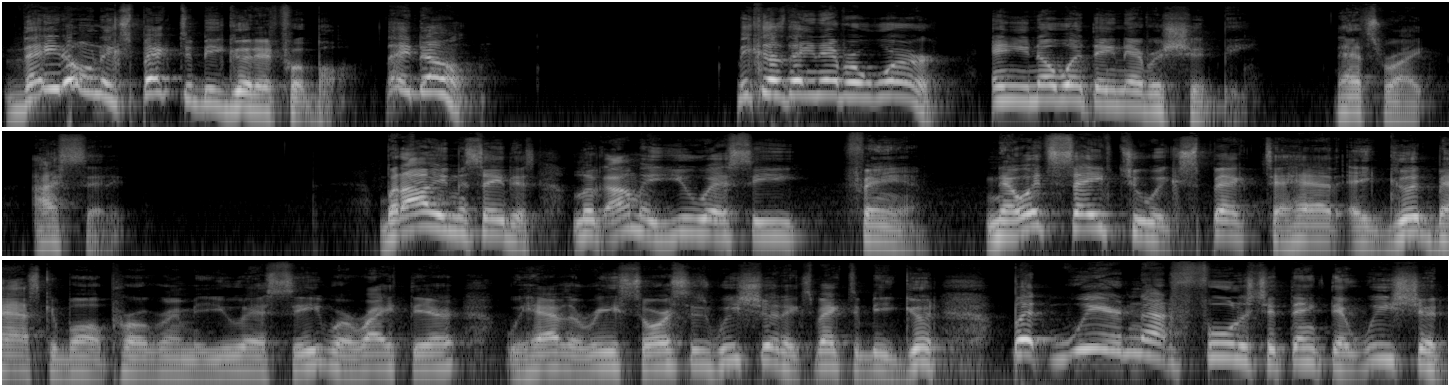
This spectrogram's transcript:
They don't expect to be good at football. They don't. Because they never were. And you know what? They never should be. That's right. I said it. But I'll even say this look, I'm a USC fan. Now, it's safe to expect to have a good basketball program at USC. We're right there. We have the resources. We should expect to be good. But we're not foolish to think that we should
